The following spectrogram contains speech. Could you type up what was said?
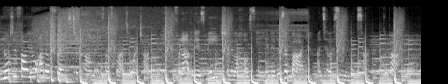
notify your other friends to come and subscribe to my channel. For now it is me Shamil Agosi and it is a bye. Until I see you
